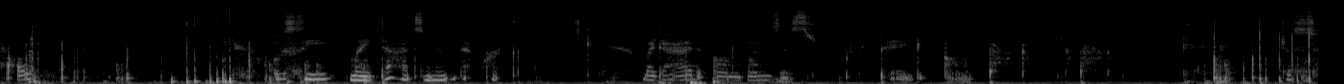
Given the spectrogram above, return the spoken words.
How? Obviously, my dad's new network. My dad um owns this really big um power co- not power company. Just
